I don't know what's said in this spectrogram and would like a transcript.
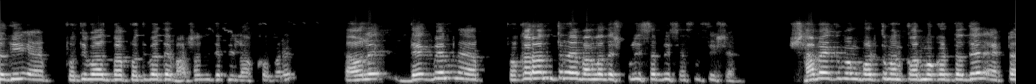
যদি প্রতিবাদ বা প্রতিবাদের ভাষা যদি আপনি লক্ষ্য করেন, তাহলে দেখবেন প্রকারান্তরে বাংলাদেশ পুলিশ সার্ভিস অ্যাসোসিয়েশন সাবেক এবং বর্তমান কর্মকর্তাদের একটা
